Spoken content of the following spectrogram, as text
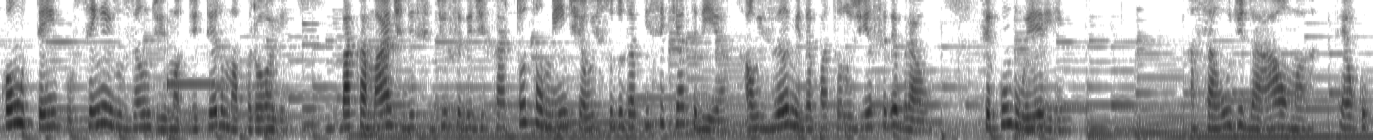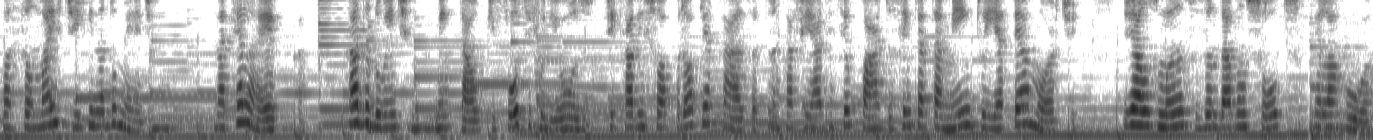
Com o tempo, sem a ilusão de, uma, de ter uma prole, Bacamarte decidiu se dedicar totalmente ao estudo da psiquiatria, ao exame da patologia cerebral. Segundo ele, a saúde da alma é a ocupação mais digna do médico. Naquela época, Cada doente mental que fosse furioso ficava em sua própria casa, trancafiado em seu quarto, sem tratamento e até a morte. Já os mansos andavam soltos pela rua.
